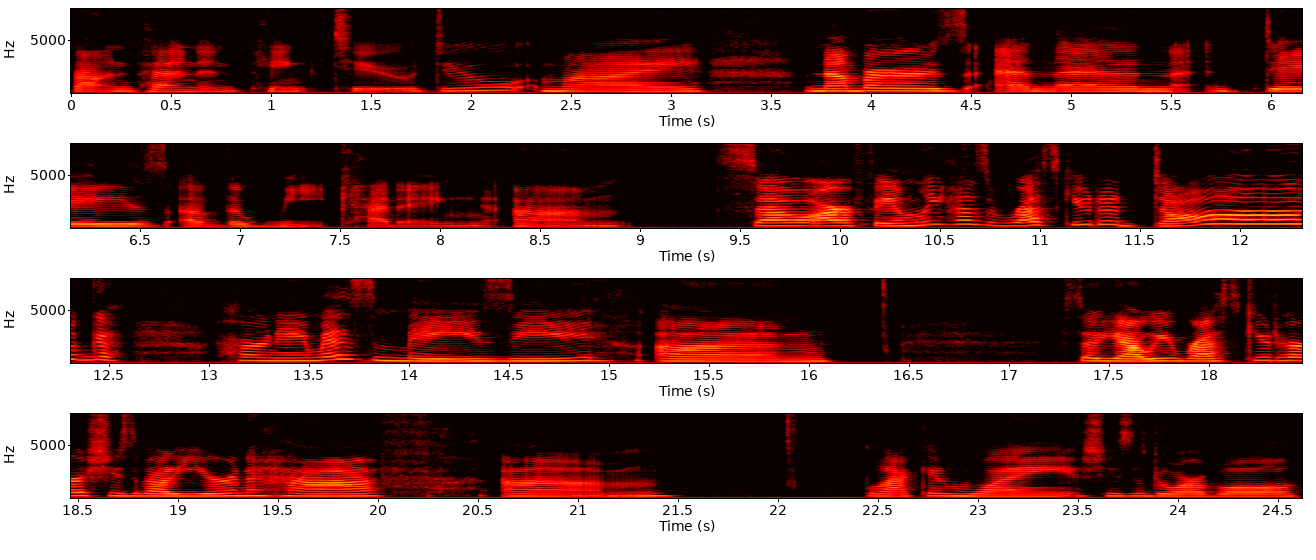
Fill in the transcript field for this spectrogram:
fountain pen in pink to do my numbers and then days of the week heading. Um, so our family has rescued a dog. Her name is Maisie. Um, so yeah, we rescued her. She's about a year and a half. Um, black and white. She's adorable.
